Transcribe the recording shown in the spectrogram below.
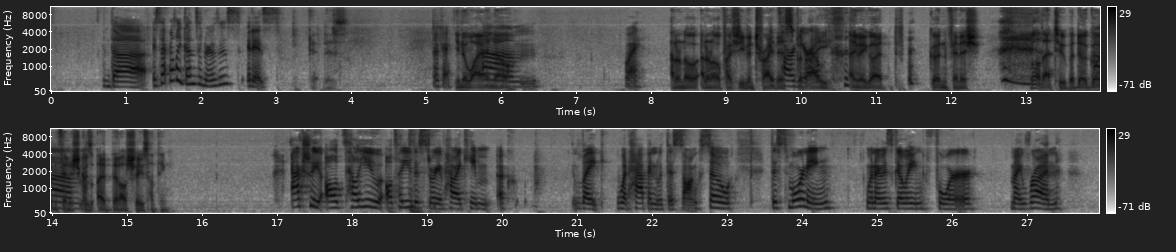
the. Is that really Guns N' Roses? It is. It is. Okay. You know why I know? Um, why? I don't know. I don't know if I should even try this, but Hero. I anyway. Go ahead. go ahead and finish. Well, that too, but no, go ahead and finish Um, because then I'll show you something. Actually, I'll tell you. I'll tell you the story of how I came, ac- like what happened with this song. So, this morning when I was going for my run,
